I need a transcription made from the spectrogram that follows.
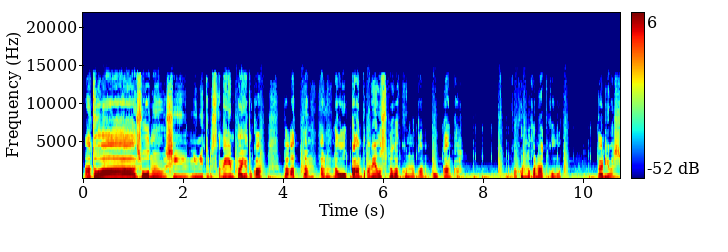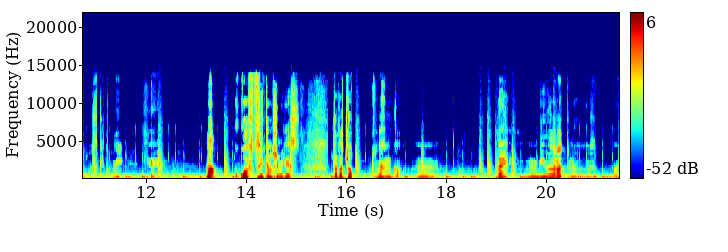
あとは、ショーの新ユニットですかね、エンパイアとかがあった、あるな、オーカーンとかね、オスプが来るのか、オーカーンか、とか来るのかなとか思ったりはしますけどね。えー、まあ、ここは普通に楽しみです。ただちょっとなんか、うん、微妙だなって思います。はい。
